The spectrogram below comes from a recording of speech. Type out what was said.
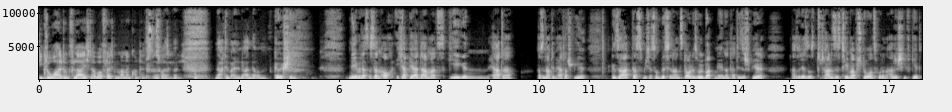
Die Chlorhaltung vielleicht, aber vielleicht in einem anderen Kontext, das weiß ich nicht. Nach dem einen oder anderen Gölschen. Nee, aber das ist dann auch, ich habe ja damals gegen Hertha, also nach dem Hertha-Spiel, gesagt, dass mich das so ein bisschen ans Daude Sulbacken erinnert hat, dieses Spiel. Also der so totale Systemabsturz, wo dann alles schief geht.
